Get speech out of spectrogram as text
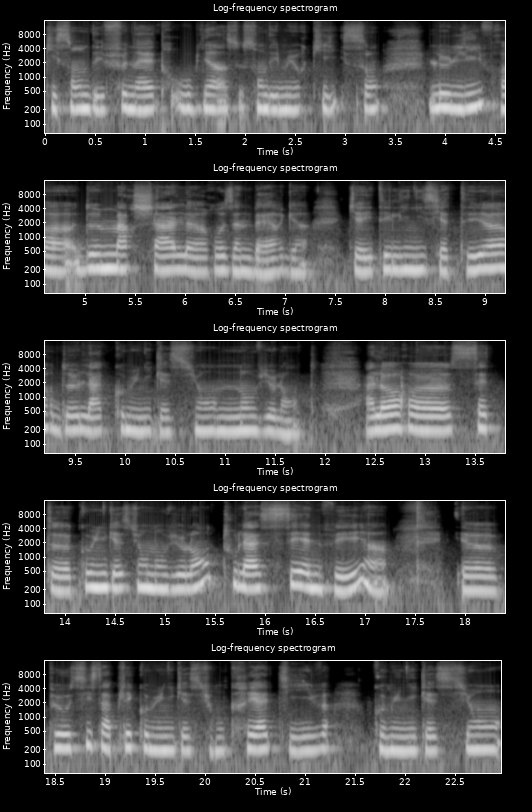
qui sont des fenêtres ou bien ce sont des murs qui sont le livre de Marshall Rosenberg qui a été l'initiateur de la communication non violente. Alors euh, cette communication non violente ou la CNV euh, peut aussi s'appeler communication créative, communication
